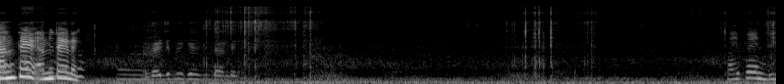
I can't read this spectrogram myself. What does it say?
అంతే అంతేలే. అయిపోయింది.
